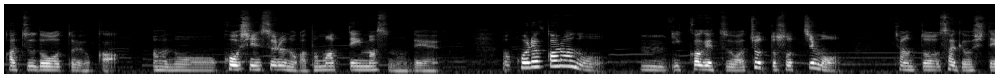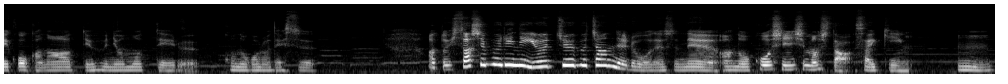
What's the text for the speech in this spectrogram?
活動というか、あの、更新するのが止まっていますので、これからのうん、1ヶ月はちょっとそっちもちゃんと作業していこうかなっていうふうに思っているこの頃です。あと久しぶりに YouTube チャンネルをですね、あの更新しました、最近。うん。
